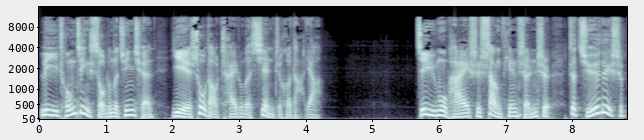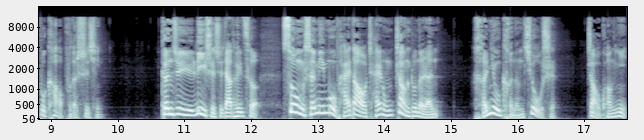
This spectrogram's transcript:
李崇敬手中的军权也受到柴荣的限制和打压。给予木牌是上天神事，这绝对是不靠谱的事情。根据历史学家推测，送神秘木牌到柴荣帐中的人，很有可能就是赵匡胤。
